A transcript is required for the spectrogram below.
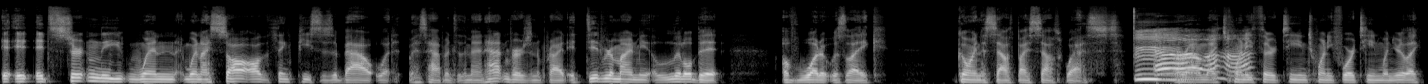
it, it, it's certainly when when I saw all the think pieces about what has happened to the Manhattan version of Pride, it did remind me a little bit of what it was like going to South by Southwest around like uh-huh. 2013, 2014, when you're like,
